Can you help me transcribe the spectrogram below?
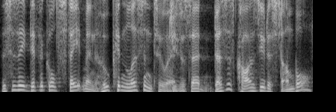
This is a difficult statement. Who can listen to it? Jesus said, Does this cause you to stumble?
